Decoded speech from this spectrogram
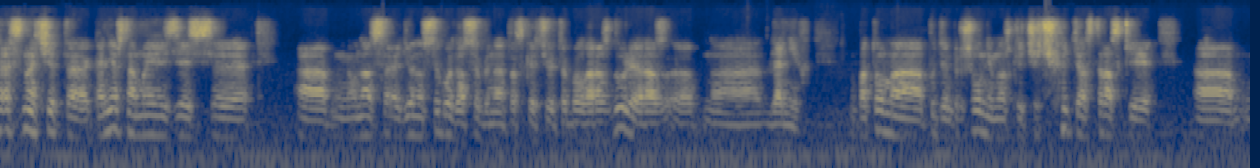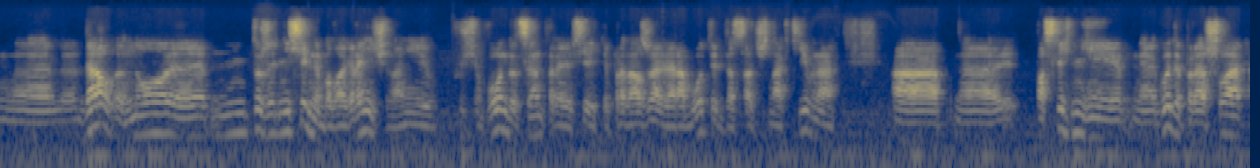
значит, э, конечно, мы здесь, э, э, у нас 90-е годы особенно, так сказать, все это было раздули раз, для них. Потом Путин пришел, немножко чуть-чуть остраски дал, но тоже не сильно было ограничено. Они допустим, фонды, центры, все эти продолжали работать достаточно активно. А, а последние э, годы прошла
